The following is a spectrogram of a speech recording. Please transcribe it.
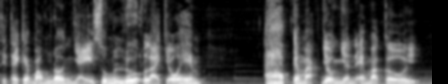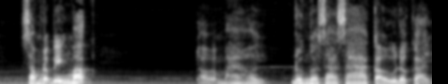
Thì thấy cái bóng đó nhảy xuống lướt lại chỗ em. Áp cái mặt vô nhìn em mà cười. Xong rồi biến mất. Trời má ơi, Đứng ở xa xa cừ được rồi.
